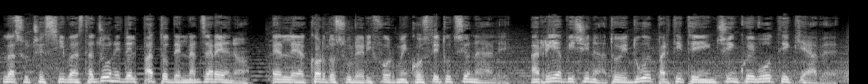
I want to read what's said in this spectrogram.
la successiva stagione del patto del Nazareno, l'accordo sulle riforme costituzionali, ha riavvicinato i due partiti in cinque voti chiave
